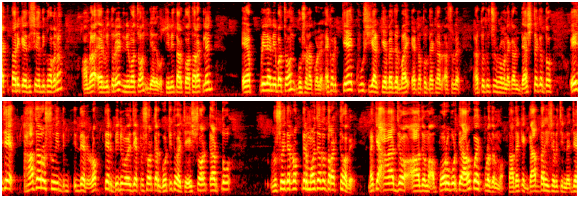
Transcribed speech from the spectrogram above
এক তারিখে এদিক সেদিক হবে না, আমরা এর ভিতরে নির্বাচন দিয়ে দেবো। তিনি তার কথা রাখলেন, এপ্রিলে নির্বাচন ঘোষণা করলেন। এখন কে খুশি আর কে বেজার ভাই, এটা তো দেখার আসলে এত কিছু সম্ভব না, কারণ দেশটাকে তো এই যে হাজারো শহীদদের রক্তের বিনিময়ে যে একটা সরকার গঠিত হয়েছে, এই সরকার তো শহীদের রক্তের মর্যাদা তো রাখতে হবে। নাকি আজ আজ পরবর্তী আরও কয়েক প্রজন্ম তাদেরকে গাদ্দার হিসেবে চিনবে যে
